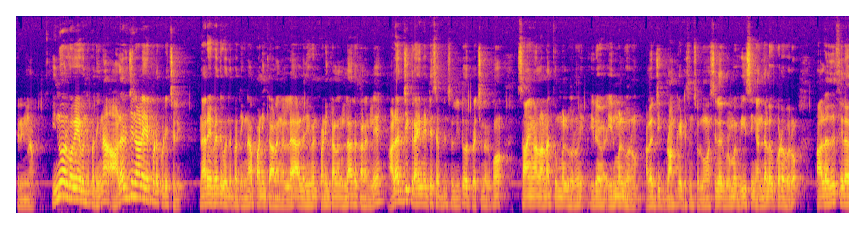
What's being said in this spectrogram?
சரிங்களா? இன்னொரு வகை வந்து பார்த்திங்கன்னா அலர்ஜினால் ஏற்படக்கூடிய சளி. நிறைய பேர்த்துக்கு வந்து பார்த்திங்கன்னா பனிக்காலங்களில் அல்லது ஈவன் பனிக்காலங்கள் இல்லாத காலங்களே அலர்ஜிக் ரைனைட்டிஸ் அப்படின்னு சொல்லிட்டு ஒரு பிரச்சனை இருக்கும். சாயங்காலம் ஆனால் தும்மல் வரும் இர இருமல் வரும் அலர்ஜிக் ப்ராங்கைட்டிஸ்னு சொல்லுவோம். சிலருக்கு ரொம்ப வீசிங் அந்தளவுக்கு கூட வரும். அல்லது சில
